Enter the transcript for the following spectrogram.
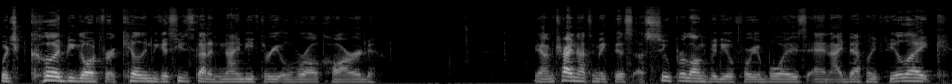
which could be going for a killing because he just got a 93 overall card. Yeah, I'm trying not to make this a super long video for you boys, and I definitely feel like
